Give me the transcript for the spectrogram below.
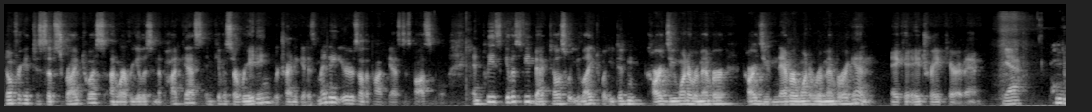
Don't forget to subscribe to us on wherever you listen to podcasts and give us a rating. We're trying to get as many ears on the podcast as possible. And please give us feedback. Tell us what you liked, what you didn't, cards you want to remember, cards you never want to remember again, aka Trade Caravan. yeah. And,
